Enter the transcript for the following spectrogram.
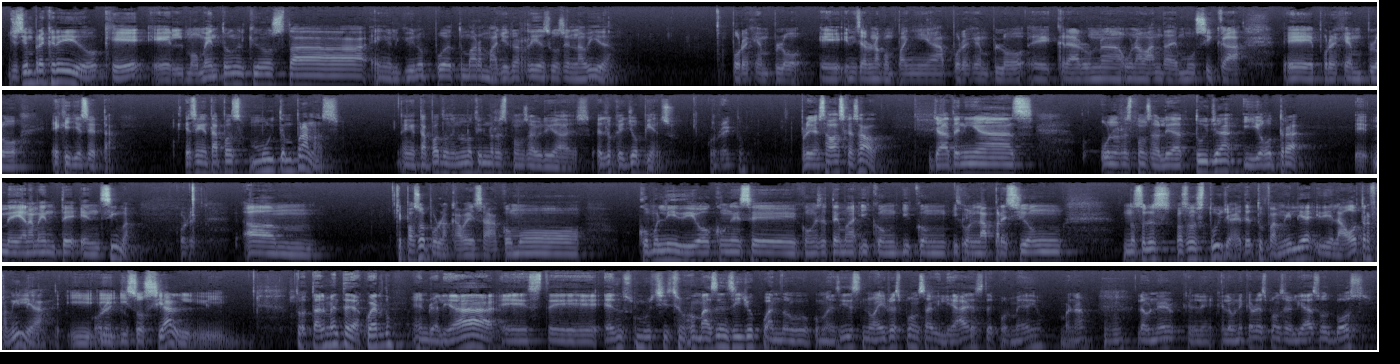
Yo siempre he creído que el momento en el que uno está, en el que uno puede tomar mayores riesgos en la vida, por ejemplo, eh, iniciar una compañía, por ejemplo, eh, crear una, una, banda de música, eh, por ejemplo, XYZ. Es en etapas muy tempranas, en etapas donde uno no tiene responsabilidades. Es lo que yo pienso. Correcto. Pero ya estabas casado, ya tenías una responsabilidad tuya y otra medianamente encima. Correcto. ¿Qué pasó por la cabeza? ¿Cómo, cómo lidió con ese, con ese tema y con, y con, y con la presión, no solo, es, no solo es tuya, es de tu familia y de la otra familia y, y, social. Totalmente de acuerdo. En realidad este, es muchísimo más sencillo cuando, como decís, no hay responsabilidades de por medio, ¿verdad? la que, la única responsabilidad sos vos.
